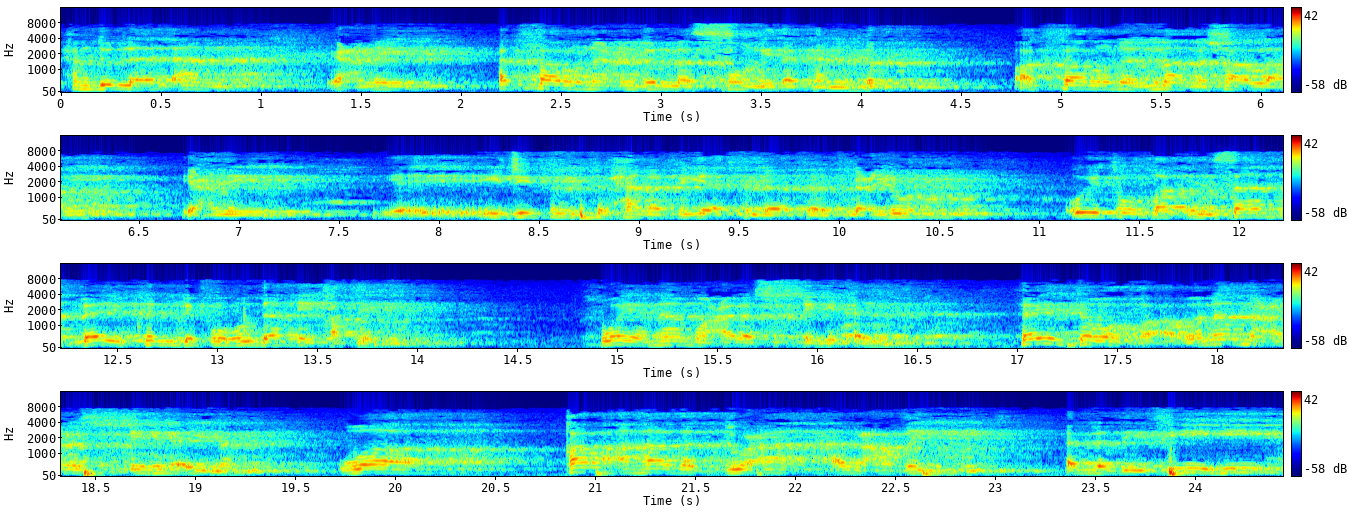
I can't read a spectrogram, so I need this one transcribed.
الحمد لله الآن يعني أكثرنا عنده الماء إذا كان البرد وأكثرنا الماء ما شاء الله يعني يجي في الحنفيات في العيون ويتوضأ الإنسان لا يكلفه دقيقتين. وينام على شقه الأيمن. فإن توضأ ونام على شقه الأيمن وقرأ هذا الدعاء العظيم الذي فيه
